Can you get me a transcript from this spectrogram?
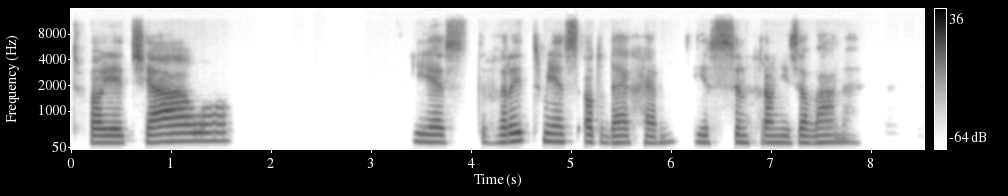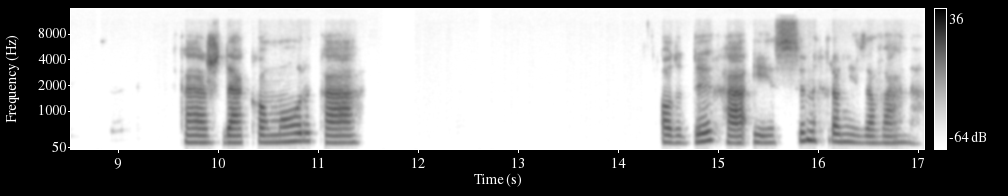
Twoje ciało jest w rytmie z oddechem, jest synchronizowane. Każda komórka oddycha i jest synchronizowana.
